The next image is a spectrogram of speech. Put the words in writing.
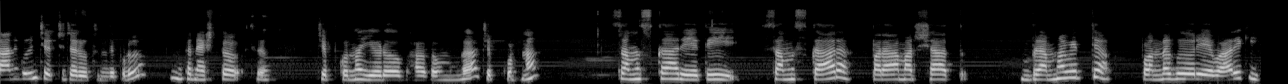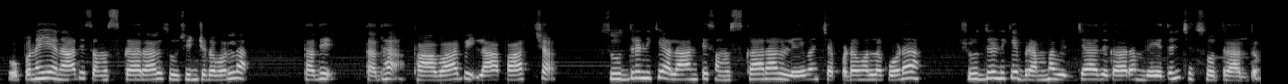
దాని గురించి చర్చ జరుగుతుంది ఇప్పుడు. ఇంకా నెక్స్ట్ చెప్పుకున్నాం ఏడో భాగంగా చెప్పుకుంటున్నాం. సంస్కారేతి సంస్కార పరామర్శాత్ బ్రహ్మ విద్య పొందగోరే వారికి ఉపనయనాది సంస్కారాలు సూచించడం వల్ల తది తథ పావాభి లాపాచ్చ శూద్రునికి అలాంటి సంస్కారాలు లేవని చెప్పడం వల్ల కూడా శూద్రునికి బ్రహ్మ విద్యాధికారం లేదని సూత్రార్థం.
